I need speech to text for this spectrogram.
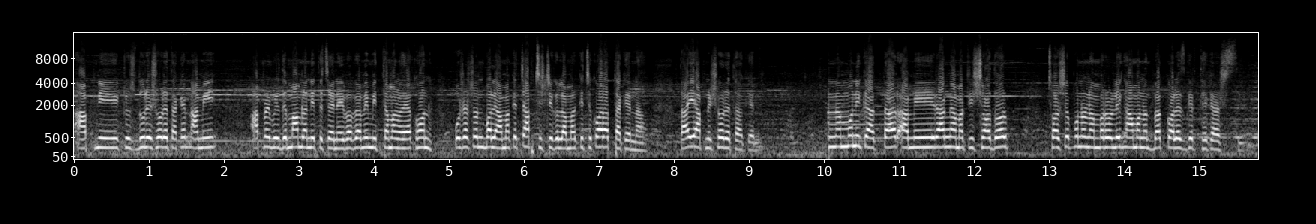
আপনি একটু দূরে সরে থাকেন। আমি আপনার বিরুদ্ধে মামলা নিতে চাই না। এভাবে আমি মিথ্যা মামলা এখন প্রশাসন বলে, আমাকে চাপ সৃষ্টি করলে আমার কিছু করার থাকে না। তাই আপনি সরে থাকেন। আমার নাম মনিকা আক্তার। আমি রাঙ্গামাটি সদর ছশো পনেরো নম্বর হোলিং আমানতবাগ কলেজ গেট থেকে আসছি।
